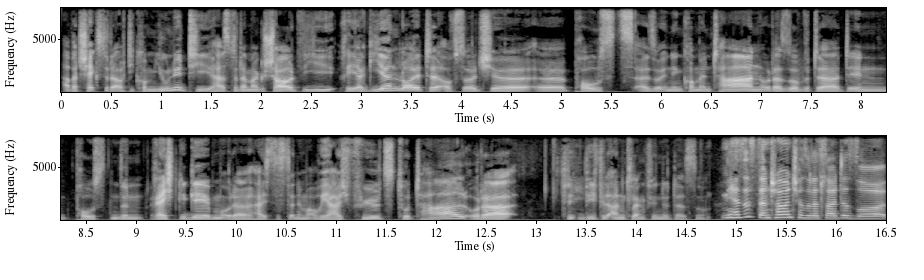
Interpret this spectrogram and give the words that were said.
Aber checkst du da auch die Community? Hast du da mal geschaut, wie reagieren Leute auf solche äh, Posts? Also in den Kommentaren oder so wird da den Postenden Recht gegeben oder heißt es dann immer, oh ja, ich fühl's total oder wie viel Anklang findet das so? Ja, es ist dann schon manchmal so, dass Leute so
